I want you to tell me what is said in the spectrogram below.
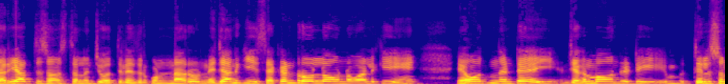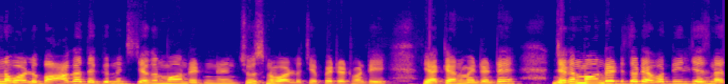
దర్యాప్తు సంస్థల నుంచి ఒత్తిడి ఎదుర్కొంటున్నారు. నిజానికి ఈ సెకండ్ రోల్లో ఉన్న వాళ్ళకి ఏమవుతుందంటే జగన్మోహన్ రెడ్డి తెలుసున్న వాళ్ళు బాగా దగ్గర నుంచి జగన్మోహన్ రెడ్డిని చూసిన వాళ్ళు చెప్పేటటువంటి వ్యాఖ్యానం ఏంటంటే జగన్మోహన్ రెడ్డితో ఎవరు డీల్ చేసినా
